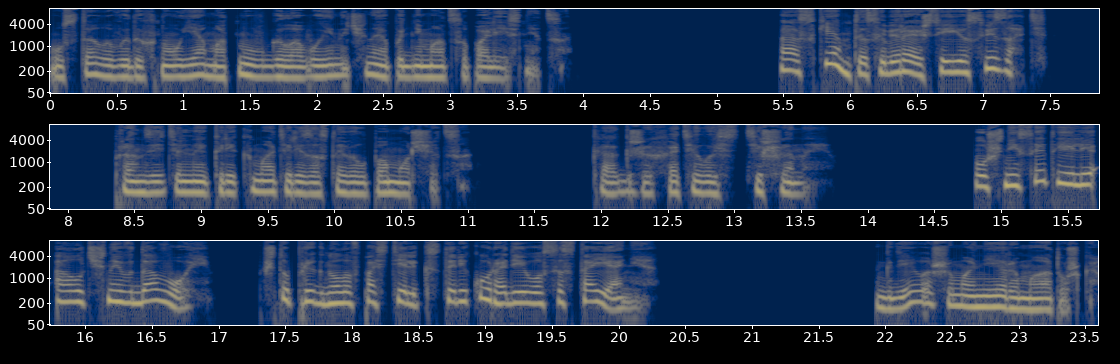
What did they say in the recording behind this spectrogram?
Устало выдохнул я, мотнув головой и начиная подниматься по лестнице. «А с кем ты собираешься ее связать?» Пронзительный крик матери заставил поморщиться. Как же хотелось тишины. Уж не с этой или алчной вдовой, что прыгнула в постель к старику ради его состояния. «Где ваши манеры, матушка?»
